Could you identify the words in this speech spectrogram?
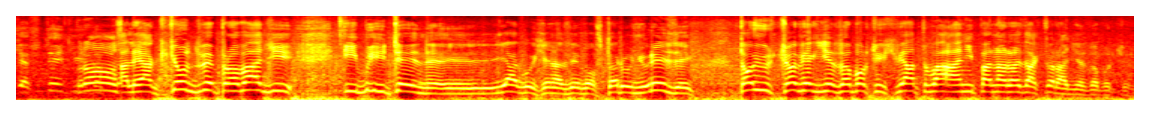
się wstydzi. Ale jak ksiądz wyprowadzi i, i ten, jak się nazywał, w Toruniu ryzyk, to już człowiek nie zobaczy światła, ani pana redaktora nie zobaczymy.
